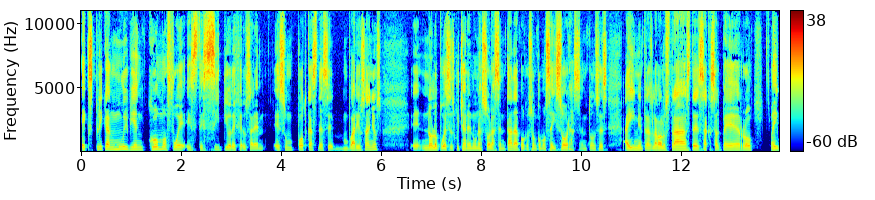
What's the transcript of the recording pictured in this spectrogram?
explican muy bien cómo fue este sitio de Jerusalén. Es un podcast de hace varios años. Eh, no lo puedes escuchar en una sola sentada porque son como seis horas. Entonces, ahí mientras lavas los trastes, sacas al perro, ahí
